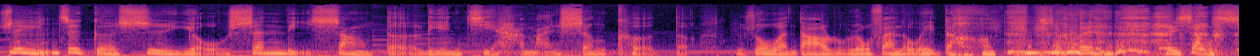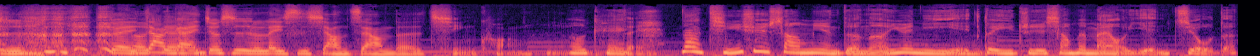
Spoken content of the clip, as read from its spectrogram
所以嗯，这个是有生理上的连接，还蛮深刻的。比如说，闻到卤肉饭的味道，就会 很想吃。对大概就是类似像这样的情况。OK，那情绪上面的呢？因为你也对于这些香氛蛮有研究的，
